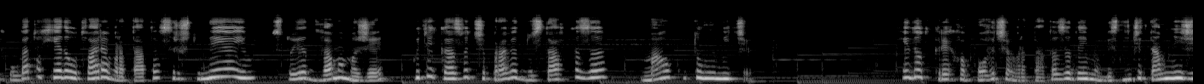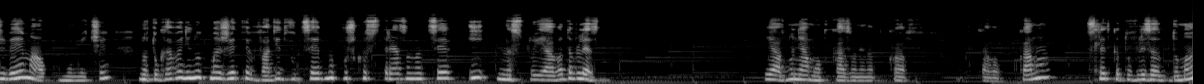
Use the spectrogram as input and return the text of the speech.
и когато Хеда отваря вратата, срещу нея им стоят двама мъже, които й казват, че правят доставка за малкото момиче. Хеда открехва повече вратата, за да им обясни, че там не живее малко момиче, но тогава един от мъжете вади двуцевна пушка с стрязана цев и настоява да влезне. Явно няма отказване на, такав, на такава покана. След като влизат в дома,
